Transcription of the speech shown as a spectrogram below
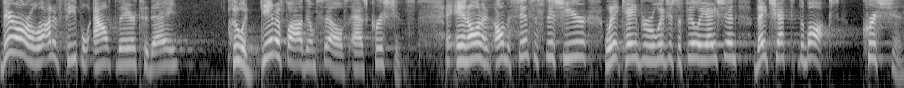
there are a lot of people out there today who identify themselves as Christians. And on, a, on the census this year, when it came to religious affiliation, they checked the box Christian.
